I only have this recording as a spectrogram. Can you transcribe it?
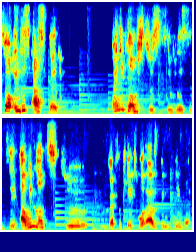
So, in this aspect, when it comes to simplicity, are we not to replicate what has been given?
